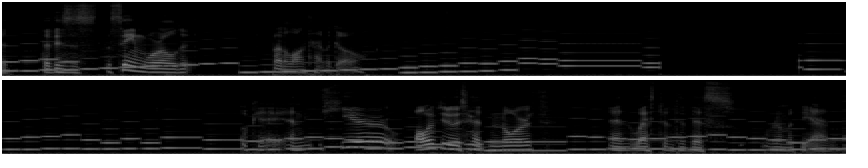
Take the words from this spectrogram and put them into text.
that, that this is the same world, but a long time ago. All we have to do is head north and west into this room at the end.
